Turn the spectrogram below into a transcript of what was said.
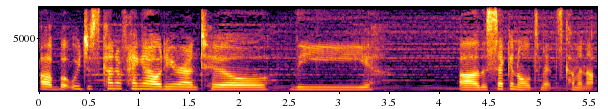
uh, but we just kind of hang out here until the, uh, the second ultimate's coming up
